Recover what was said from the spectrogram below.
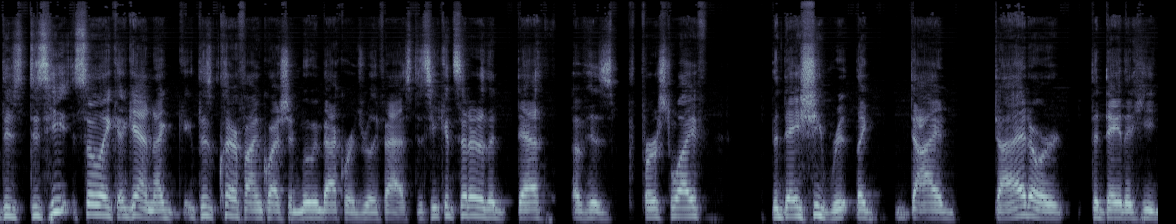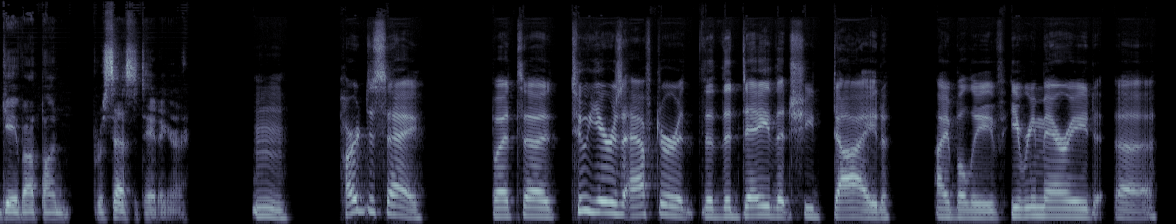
does does he? So like again, I this is a clarifying question. Moving backwards really fast, does he consider the death of his first wife the day she re- like died died, or the day that he gave up on resuscitating her? Hmm. Hard to say. But uh, two years after the, the day that she died, I believe, he remarried. Uh, I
